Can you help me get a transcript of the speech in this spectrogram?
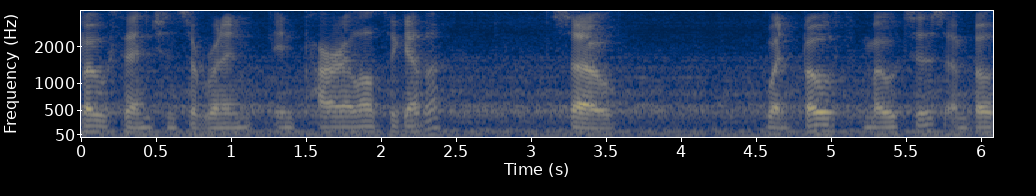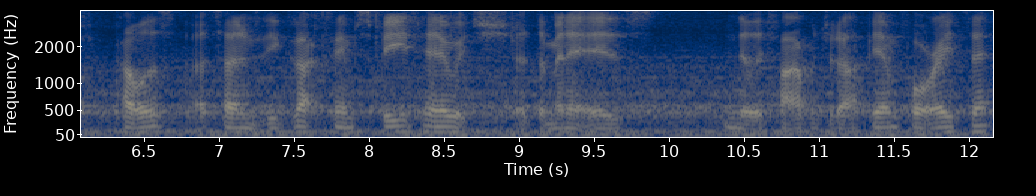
both engines are running in parallel together. So when both motors and both propellers are turning at the exact same speed here, which at the minute is nearly 500 RPM, 480,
